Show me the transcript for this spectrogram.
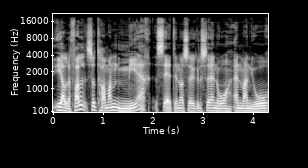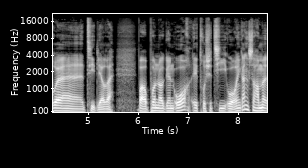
i alle fall så tar man mer CT-undersøkelse nå enn man gjorde eh, tidligere. Bare på noen år, jeg tror ikke ti år engang, så har vi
